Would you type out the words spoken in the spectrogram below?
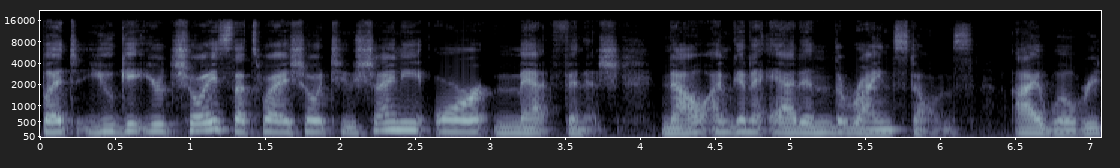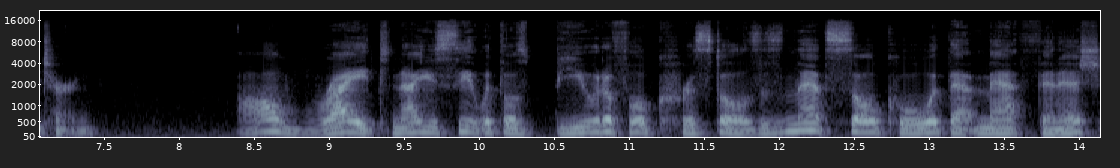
But you get your choice. That's why I show it to you shiny or matte finish. Now I'm going to add in the rhinestones. I will return. All right, now you see it with those beautiful crystals. Isn't that so cool with that matte finish?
